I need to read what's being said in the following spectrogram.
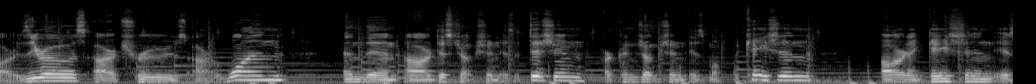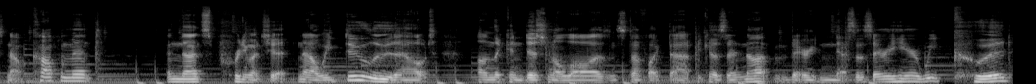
are zeros, our trues are one, and then our disjunction is addition, our conjunction is multiplication, our negation is now complement, and that's pretty much it. Now we do lose out on the conditional laws and stuff like that because they're not very necessary here. We could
